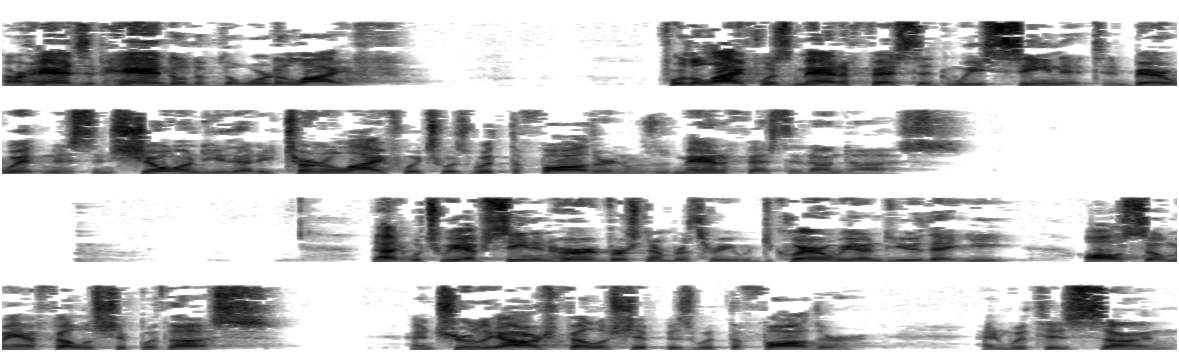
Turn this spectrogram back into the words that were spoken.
Our hands have handled of the word of life. For the life was manifested, and we've seen it, and bear witness, and show unto you that eternal life which was with the Father, and was manifested unto us. That which we have seen and heard, verse number three, we declare we unto you that ye also may have fellowship with us. And truly our fellowship is with the Father and with His Son,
